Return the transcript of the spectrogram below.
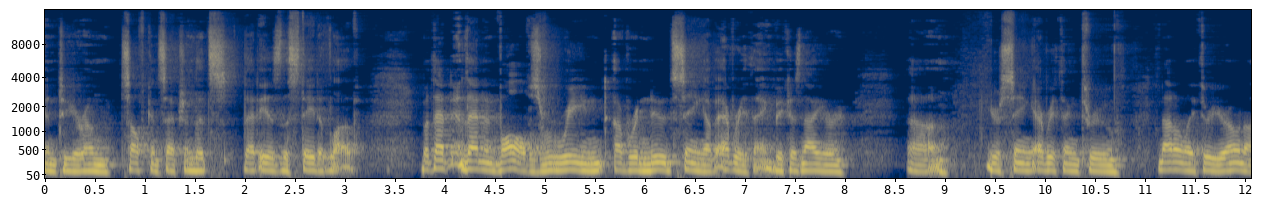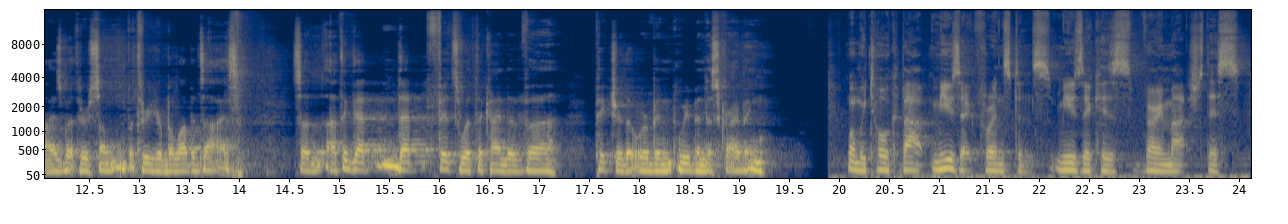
into your own self conception. That's that is the state of love. But that that involves re, a renewed seeing of everything because now you're um, you're seeing everything through not only through your own eyes but through some but through your beloved's eyes. So I think that that fits with the kind of uh, picture that we've been we've been describing. When we talk about music, for instance, music is very much this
